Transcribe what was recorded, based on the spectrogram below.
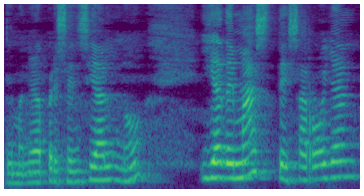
de manera presencial, ¿no? Y además desarrollan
